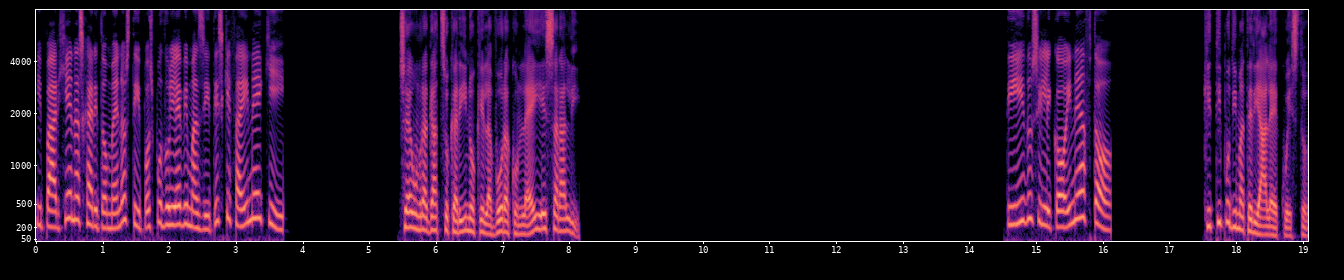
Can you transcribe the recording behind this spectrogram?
Υπάρχει ένας χαριτωμένος τύπος που δουλεύει μαζί της και θα είναι εκεί. C'è un ragazzo carino che lavora con lei e sarà lì. Τι είδους υλικό είναι αυτό? Che tipo di materiale è questo?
